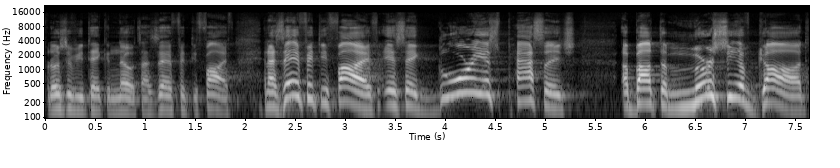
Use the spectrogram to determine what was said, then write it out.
For those of you taking notes, Isaiah 55. And Isaiah 55 is a glorious passage about the mercy of God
